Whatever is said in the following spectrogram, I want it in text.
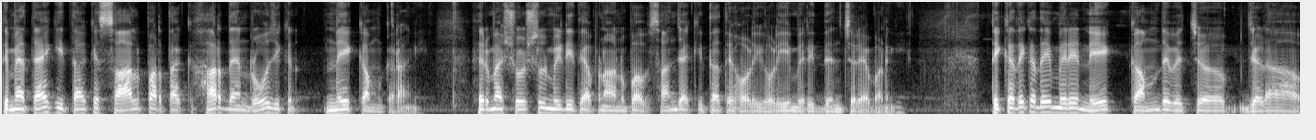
ਤੇ ਮੈਂ ਤੈਅ ਕੀਤਾ ਕਿ ਸਾਲ ਭਰ ਤੱਕ ਹਰ ਦਿਨ ਰੋਜ਼ ਇੱਕ ਨੇਕ ਕੰਮ ਕਰਾਂਗੀ। ਫਿਰ ਮੈਂ ਸੋਸ਼ਲ ਮੀਡੀਆ ਤੇ ਆਪਣਾ ਅਨੁਭਵ ਸਾਂਝਾ ਕੀਤਾ ਤੇ ਹੌਲੀ-ਹੌਲੀ ਮੇਰੀ ਦਿਨਚਰਿਆ ਬਣ ਗਈ। ਤੇ ਕਦੇ-ਕਦੇ ਮੇਰੇ ਨੇਕ ਕੰਮ ਦੇ ਵਿੱਚ ਜਿਹੜਾ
